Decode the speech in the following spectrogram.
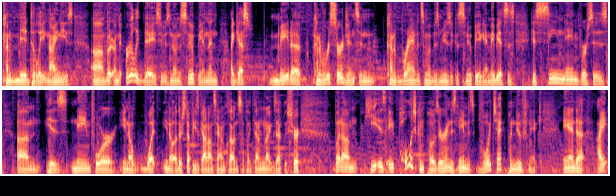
kind of mid to late 90s. Um, but in the early days, he was known as Snoopy, and then I guess made a kind of resurgence and kind of branded some of his music as Snoopy again. Maybe it's his his scene name versus um, his name for you know what you know other stuff he's got on SoundCloud and stuff like that. I'm not exactly sure. But um, he is a Polish composer, and his name is Wojciech Panufnik. And uh, I, I-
